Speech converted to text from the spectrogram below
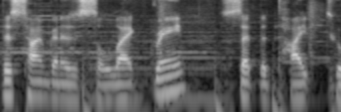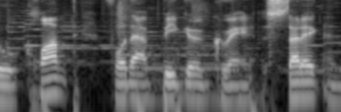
This time I'm gonna select grain, set the type to clumped for that bigger grain aesthetic and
